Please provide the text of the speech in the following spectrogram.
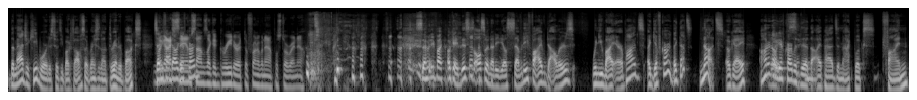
the Magic Keyboard is fifty bucks off, so it brings it down three hundred bucks. My guy five gift Sam card. sounds like a greeter at the front of an Apple store right now. 75 okay this is also a nutty deal $75 when you buy airpods a gift card like that's nuts okay a $100 Wait, gift card with the, the ipads and macbooks fine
